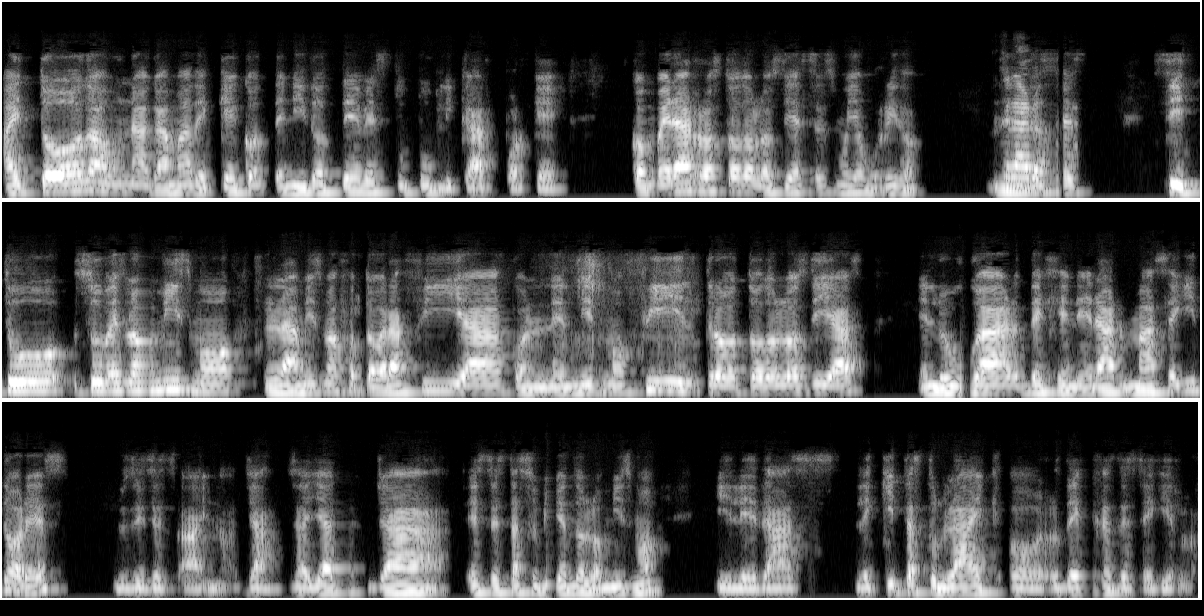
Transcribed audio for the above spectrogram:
hay toda una gama de qué contenido debes tú publicar, porque comer arroz todos los días es muy aburrido. Claro. Entonces, si tú subes lo mismo, la misma fotografía, con el mismo filtro todos los días, en lugar de generar más seguidores, pues dices, ay no, ya, o sea, ya, ya, este está subiendo lo mismo y le das, le quitas tu like o dejas de seguirlo.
